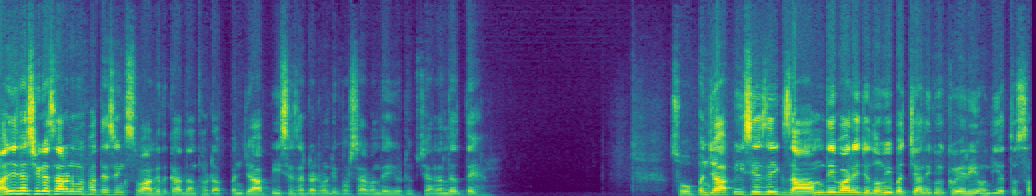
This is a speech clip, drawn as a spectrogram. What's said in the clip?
ਹਾਂਜੀ, ਸਤਿ ਸ਼੍ਰੀ ਅਕਾਲ ਸਾਰਿਆਂ ਨੂੰ, ਮੈਂ ਫਤਿਹ ਸਿੰਘ, ਸਵਾਗਤ ਕਰਦਾ ਤੁਹਾਡਾ ਪੰਜਾਬ ਪੀਸੀਐਸ ਅੱਡਾ 24/7 ਦੇ YouTube ਚੈਨਲ ਦੇ ਉੱਤੇ। ਸੋ ਪੰਜਾਬ ਪੀਸੀਐਸ ਦੇ ਐਗਜ਼ਾਮ ਦੇ ਬਾਰੇ ਜਦੋਂ ਵੀ ਬੱਚਿਆਂ ਦੀ ਕੋਈ ਕੁਐਰੀ ਆਉਂਦੀ ਹੈ, ਤਾਂ ਸਭ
